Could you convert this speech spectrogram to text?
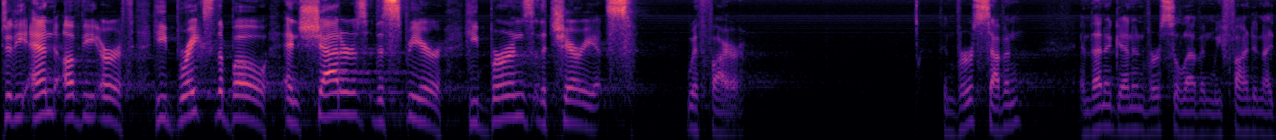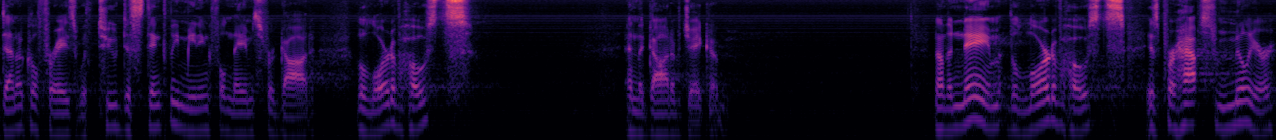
to the end of the earth. He breaks the bow and shatters the spear. He burns the chariots with fire. In verse 7, and then again in verse 11, we find an identical phrase with two distinctly meaningful names for God the Lord of hosts and the God of Jacob. Now, the name, the Lord of hosts, is perhaps familiar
